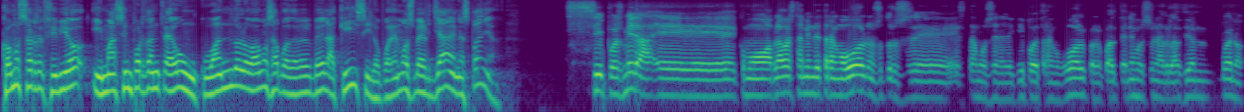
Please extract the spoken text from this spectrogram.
¿Cómo se recibió? Y más importante aún, ¿cuándo lo vamos a poder ver aquí? Si lo podemos ver ya en España. Sí, pues mira, eh, como hablabas también de Trango Wall, nosotros eh, estamos en el equipo de Trango Wall, con el cual tenemos una relación, bueno,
